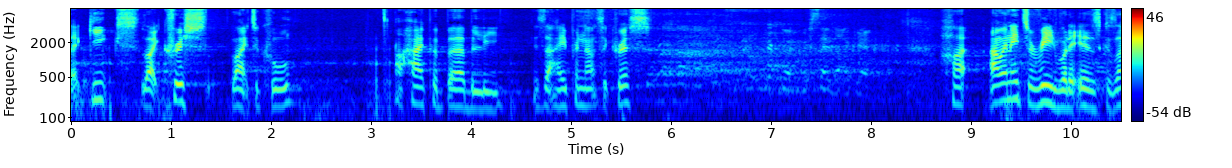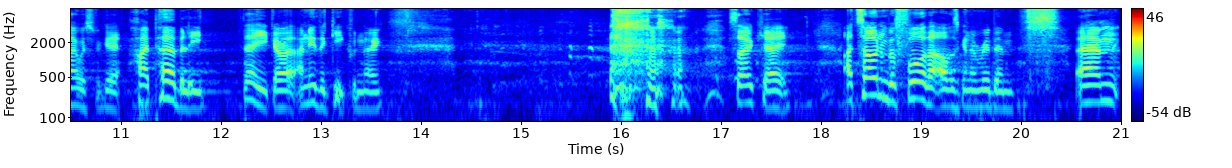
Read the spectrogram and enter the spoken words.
that geeks like Chris like to call a hyperbole. Is that how you pronounce it, Chris? Hi- I need to read what it is because I always forget. Hyperbole. There you go. I knew the geek would know. it's okay. I told him before that I was going to rib him. Um,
